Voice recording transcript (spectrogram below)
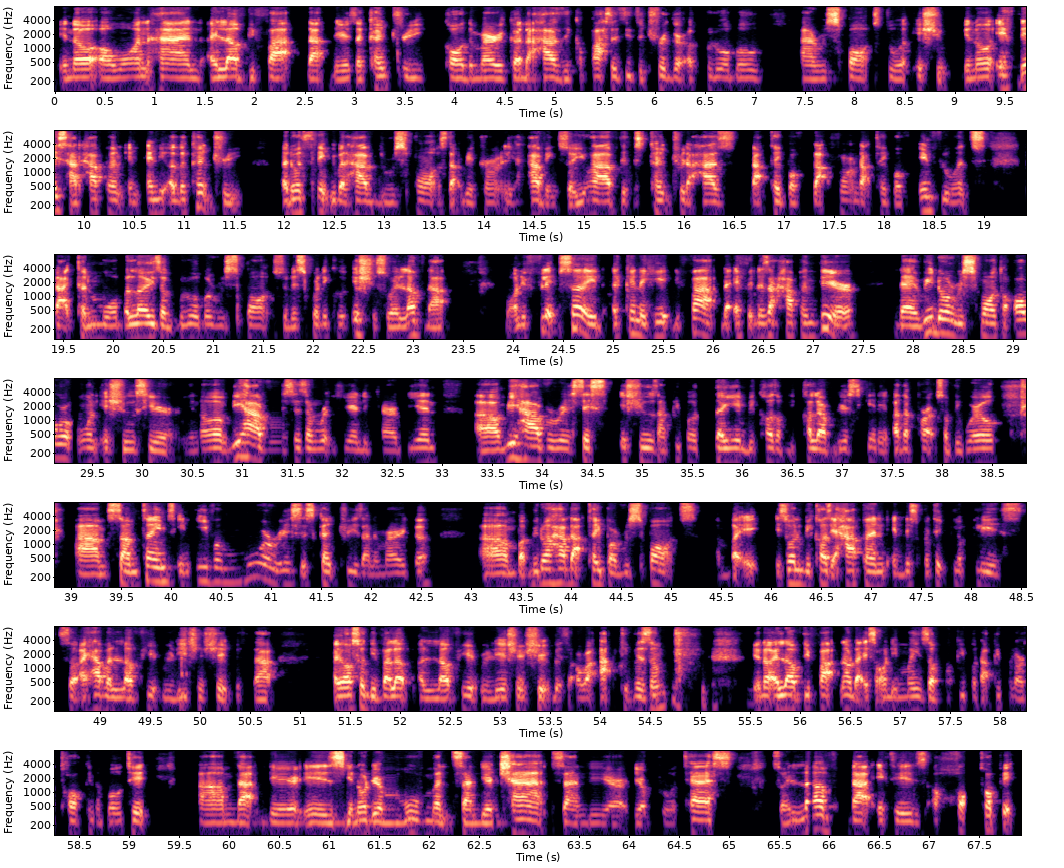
You know, on one hand, I love the fact that there's a country called America that has the capacity to trigger a global and response to an issue. You know, if this had happened in any other country, I don't think we would have the response that we're currently having. So you have this country that has that type of platform, that type of influence that can mobilize a global response to this critical issue. So I love that. But on the flip side, I kind of hate the fact that if it doesn't happen there, then we don't respond to our own issues here. You know, we have racism right here in the Caribbean. Uh, we have racist issues and people dying because of the color of their skin in other parts of the world. Um, sometimes in even more racist countries than America, um, but we don't have that type of response. But it, it's only because it happened in this particular place. So I have a love hate relationship with that. I also develop a love hate relationship with our activism. you know, I love the fact now that it's on the minds of people that people are talking about it. Um, that there is, you know, their movements and their chants and their their protests. So I love that it is a hot topic.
